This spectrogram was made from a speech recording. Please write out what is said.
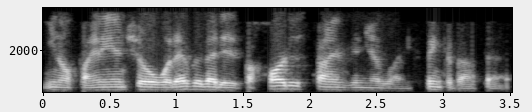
you know, financial, whatever that is, the hardest times in your life. Think about that.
